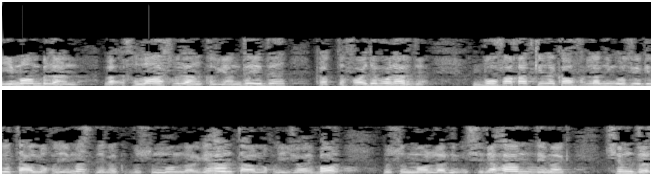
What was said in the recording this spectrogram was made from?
iymon bilan va ixlos bilan qilganda edi katta foyda bo'lardi. Bu faqatgina kofirlarning o'zigagina taalluqli emas demak musulmonlarga ham taalluqli joyi bor. Musulmonlarning ichida ham demak kimdir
